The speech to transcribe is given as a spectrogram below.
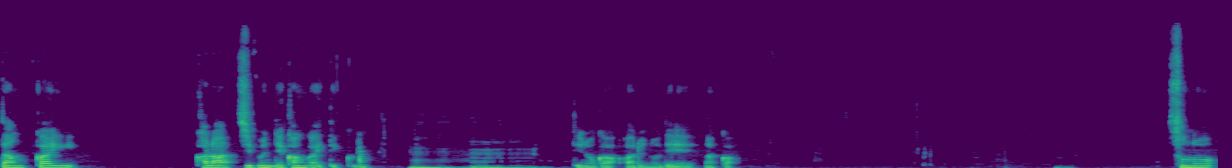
段階から自分で考えていく。っていうのがあるので、なんか、うんその、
